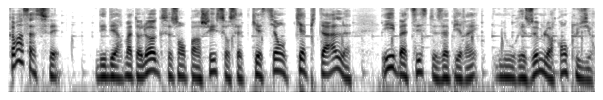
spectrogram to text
Comment ça se fait? Des dermatologues se sont penchés sur cette question capitale et Baptiste Zapirin nous résume leurs conclusions.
